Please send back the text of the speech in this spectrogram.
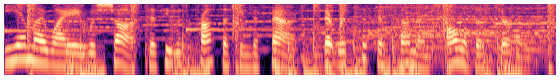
EMIYA was shocked as he was processing the fact that Ritsuka summoned all of those servants.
